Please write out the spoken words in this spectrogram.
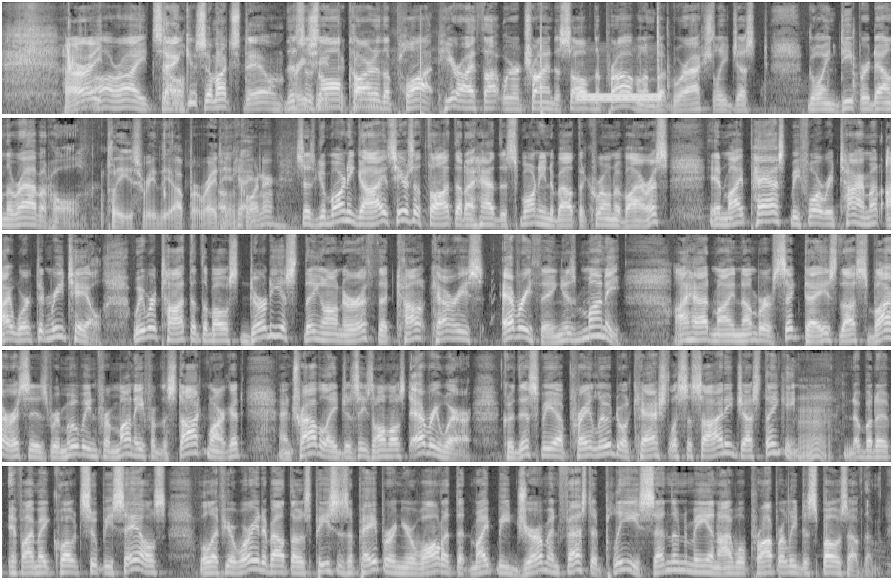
All right. All right. So Thank you so much, Dale. This is all part of the plot. Here, I thought we were trying to solve the problem, but we're actually just going deeper down the rabbit hole. Please read the upper right hand Okay. corner. Says, Good morning, guys. Here's a thought that I had this morning about the coronavirus. In my past, before retirement, I worked in retail. We were taught that the most dirtiest thing on earth that count, carries everything is money. I had my number of sick days, thus, virus is removing from money from the stock market and travel agencies almost everywhere. Could this be a prelude to a cashless society? Just thinking. Hmm. No, but if- if I may quote Soupy Sales, well, if you're worried about those pieces of paper in your wallet that might be germ infested, please send them to me and I will properly dispose of them.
